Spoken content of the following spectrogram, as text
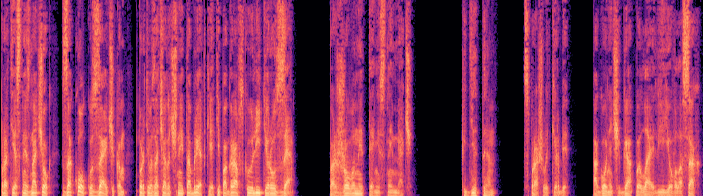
протестный значок, заколку с зайчиком, противозачаточные таблетки, типографскую литеру «З». Пожеванный теннисный мяч. «Где Тен?» — спрашивает Кирби. Огонь очага пылает в ее волосах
